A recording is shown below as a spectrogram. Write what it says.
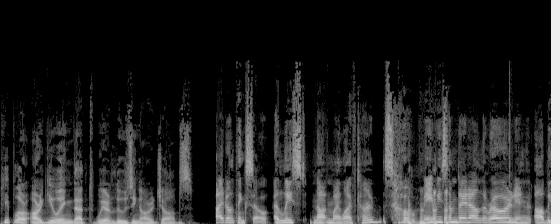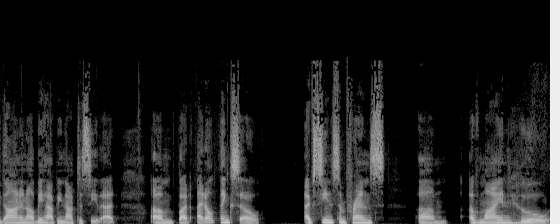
people are arguing that we're losing our jobs. I don't think so. At least not in my lifetime. So maybe someday down the road and I'll be gone and I'll be happy not to see that. Um, but I don't think so. I've seen some friends um, of mine who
